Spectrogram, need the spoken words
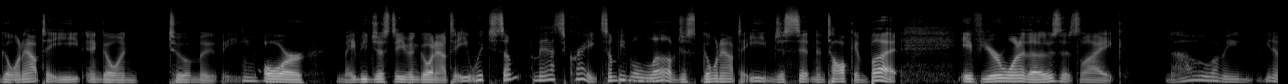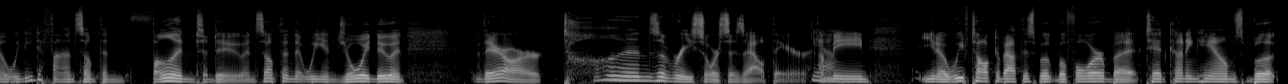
going out to eat and going to a movie mm-hmm. or maybe just even going out to eat which some I mean that's great. Some people love just going out to eat and just sitting and talking, but if you're one of those that's like no, I mean, you know, we need to find something fun to do and something that we enjoy doing. There are tons of resources out there. I mean, you know, we've talked about this book before, but Ted Cunningham's book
